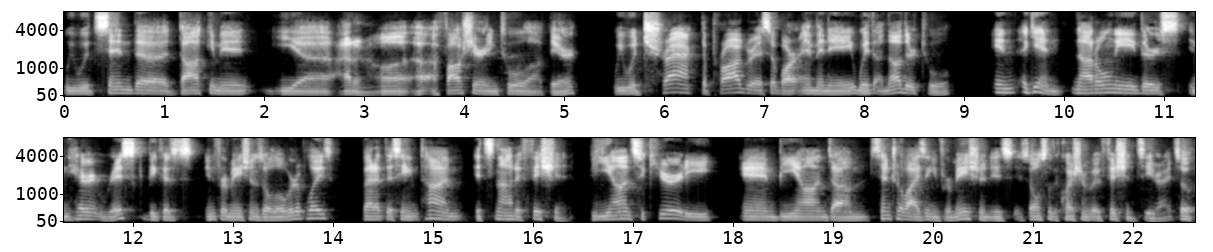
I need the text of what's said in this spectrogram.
We would send the document via, I don't know, a, a file sharing tool out there we would track the progress of our m&a with another tool. And again not only there's inherent risk because information is all over the place but at the same time it's not efficient. Beyond security and beyond um, centralizing information is, is also the question of efficiency right? So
